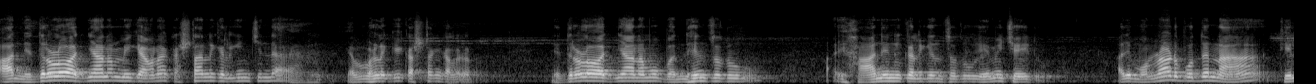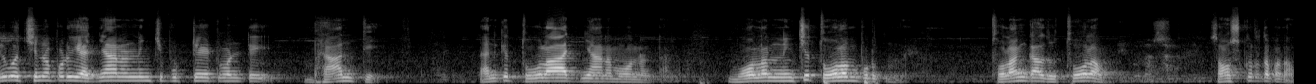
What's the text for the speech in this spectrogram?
ఆ నిద్రలో అజ్ఞానం మీకు ఏమైనా కష్టాన్ని కలిగించిందా? ఎవళ్ళకి కష్టం కలగదు. నిద్రలో అజ్ఞానము బంధించదు. హానిని కలిగించదు ఏమీ చేయదు. అది మొన్నాడు పొద్దున్న తెలివి వచ్చినప్పుడు ఈ అజ్ఞానం నుంచి పుట్టేటువంటి భ్రాంతి. దానికి తూలాజ్ఞానము అని అంటారు. మూలం నుంచి తూలం పుడుతుంది. తులం కాదు తూలం. సంస్కృత పదం.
